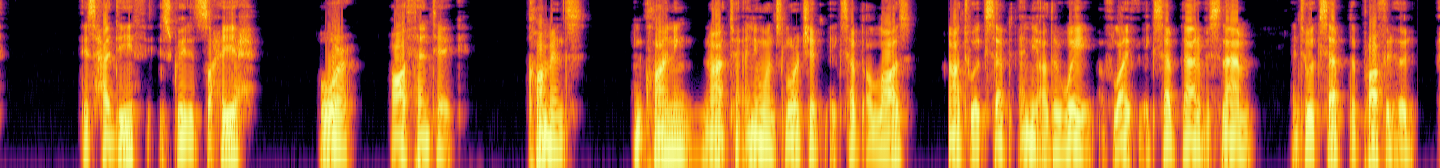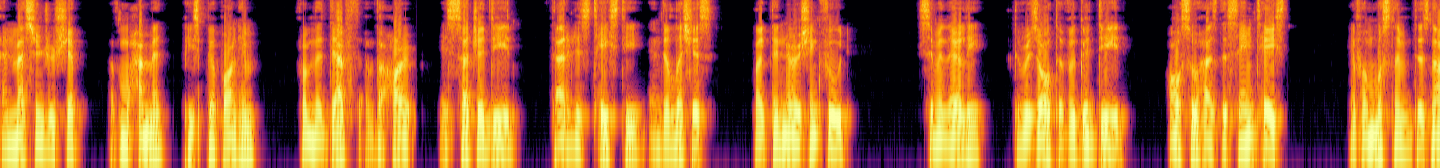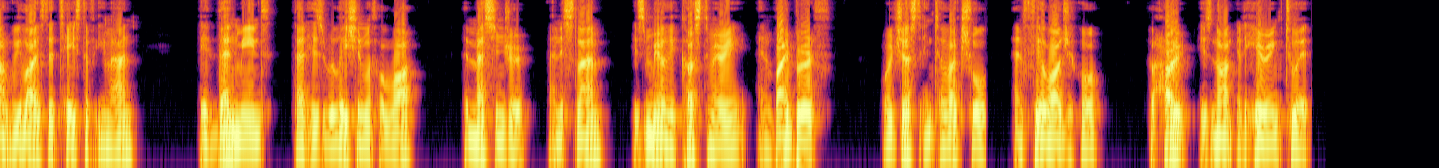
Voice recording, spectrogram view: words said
This hadith is graded sahih or authentic. Comments Inclining not to anyone's lordship except Allah's, not to accept any other way of life except that of Islam, and to accept the prophethood and messengership of Muhammad, peace be upon him, from the depth of the heart is such a deed that it is tasty and delicious like the nourishing food. Similarly, the result of a good deed also has the same taste. If a Muslim does not realize the taste of Iman, it then means that his relation with Allah, the Messenger, and Islam is merely customary and by birth, or just intellectual and theological. The heart is not adhering to it.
